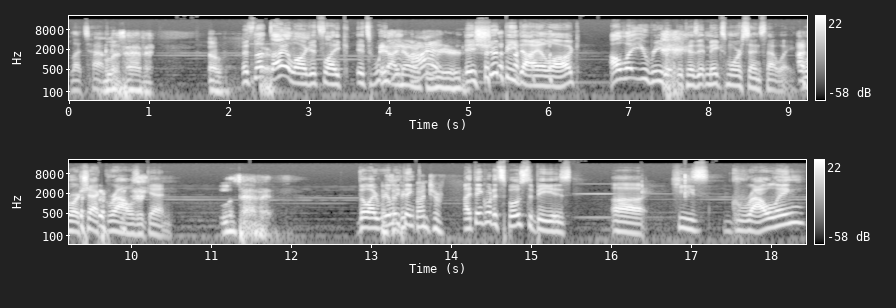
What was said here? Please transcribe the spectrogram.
Let's have it. Let's have it. Oh, It's not dialogue. It's like it's weird. Is I it know it's weird. It should be dialogue. I'll let you read it because it makes more sense that way. Rorschach growls again. let's have it. Though I really think bunch of I think what it's supposed to be is uh he's growling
